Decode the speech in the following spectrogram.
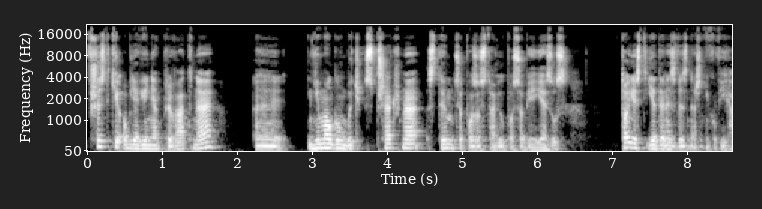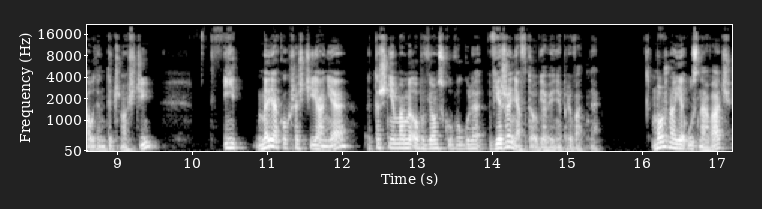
Wszystkie objawienia prywatne y, nie mogą być sprzeczne z tym, co pozostawił po sobie Jezus. To jest jeden z wyznaczników ich autentyczności. I my, jako chrześcijanie, też nie mamy obowiązku w ogóle wierzenia w te objawienia prywatne. Można je uznawać,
